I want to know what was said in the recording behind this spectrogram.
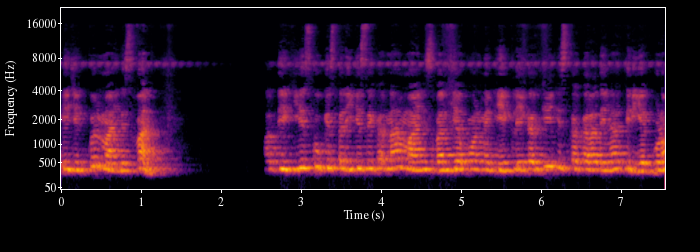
इज़ इक्वल माइनस वन अब देखिए इसको किस तरीके से करना है। माइनस वन के अपॉन में एक लेकर के इसका करा देना है त्रियक गुणा,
